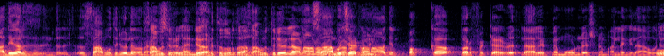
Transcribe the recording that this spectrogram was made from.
ആദ്യകാലത്ത് സാബു തിരുവല്ല എന്ന് എന്റെ അടുത്ത സുഹൃത്താണ്. സാബുത്തിരുവല്ലാണ് സാബു ചേട്ടനാണ് ആദ്യം പക്ക പെർഫെക്റ്റ് ആയിട്ട് ലാലേട്ടന്റെ മോഡുലേഷനും അല്ലെങ്കിൽ ആ ഒരു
